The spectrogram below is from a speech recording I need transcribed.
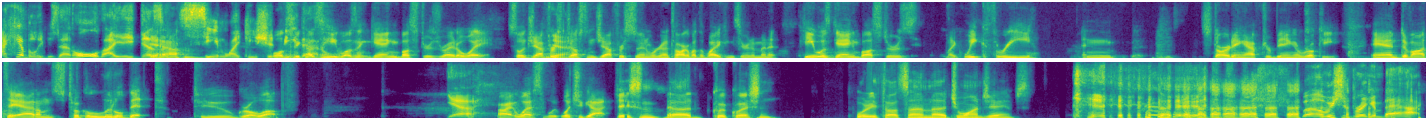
I can't believe he's that old. I, he doesn't Yeah. seem like he should. well, it's be because that he old. wasn't gangbusters right away. So Jefferson, Yeah. Justin Jefferson, we're going to talk about the Vikings here in a minute. He was gangbusters like week three and starting after being a rookie. And Davante Adams took a little bit to grow up. Yeah. All right, Wes, what, what you got? Jason, uh, quick question. What are your thoughts on uh, Ja'Wuan James? well, we should bring him back.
